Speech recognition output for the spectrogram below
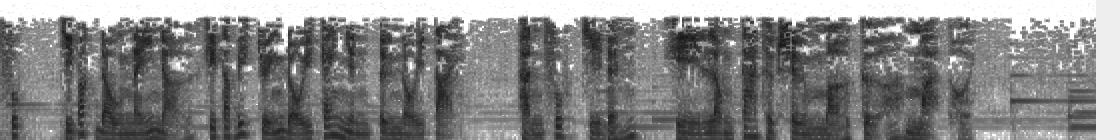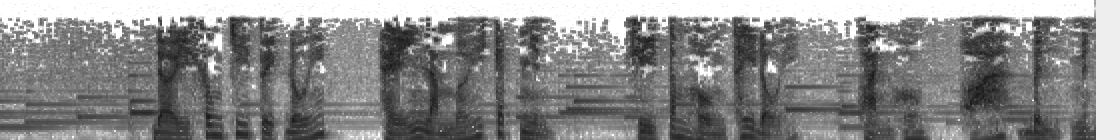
phúc chỉ bắt đầu nảy nở khi ta biết chuyển đổi cái nhìn từ nội tại. Hạnh phúc chỉ đến khi lòng ta thực sự mở cửa mà thôi. Đời không chi tuyệt đối, hãy làm mới cách nhìn. Khi tâm hồn thay đổi, hoàng hôn hóa bình minh.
